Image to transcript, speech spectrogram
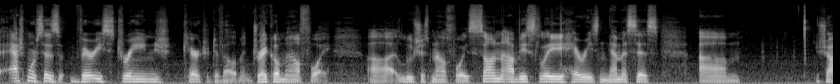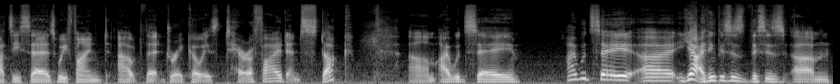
Ashmore says very strange character development. Draco Malfoy, uh, Lucius Malfoy's son, obviously Harry's nemesis. Um, Shotzi says we find out that Draco is terrified and stuck. Um, I would say, I would say, uh, yeah, I think this is this is um,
